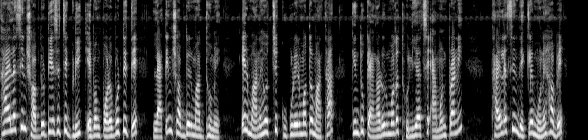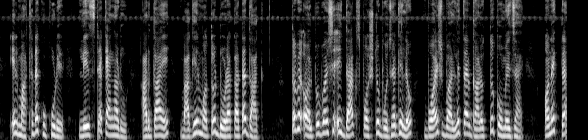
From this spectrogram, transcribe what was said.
থাইলাসিন শব্দটি এসেছে গ্রিক এবং পরবর্তীতে ল্যাটিন শব্দের মাধ্যমে। এর মানে হচ্ছে কুকুরের মতো মাথা, কিন্তু ক্যাঙ্গারুর মতো থলি আছে এমন প্রাণী। থাইলাসিন দেখলে মনে হবে এর মাথাটা কুকুরের, লেজটা ক্যাঙ্গারুর, আর গায়ে বাঘের মতো ডোরা কাটা দাগ। তবে অল্প বয়সে এই দাগ স্পষ্ট বোঝা গেলেও বয়স বাড়লে তার গাঢ়ত্ব কমে যায়। অনেকটা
